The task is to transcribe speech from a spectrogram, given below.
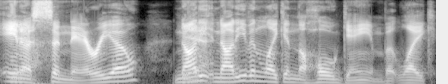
in Yeah. a scenario, not Yeah. e- not even like in the whole game, but like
